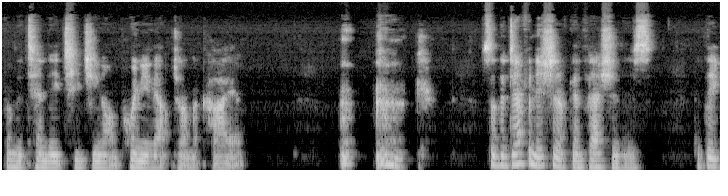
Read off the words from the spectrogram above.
from the 10 day teaching on pointing out Dharmakaya. so the definition of confession is that they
